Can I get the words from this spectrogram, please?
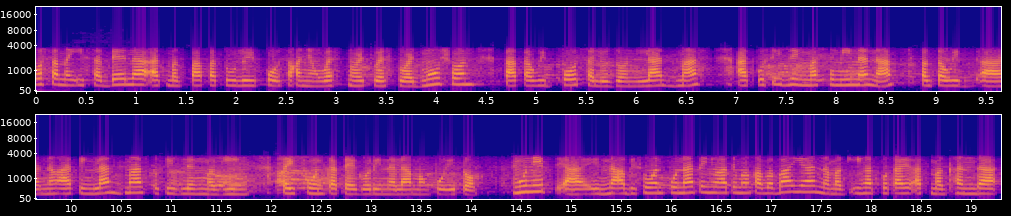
o sa may Isabela at magpapatuloy po sa kanyang west northwestward motion, tatawid po sa Luzon landmass at posibleng mas humina na pagtawid uh, ng ating landmass, posibleng maging typhoon category na lamang po ito. Ngunit uh, naabisuhan po natin yung ating mga kababayan na mag-ingat po tayo at maghanda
